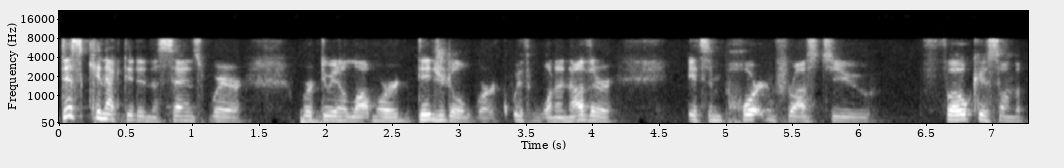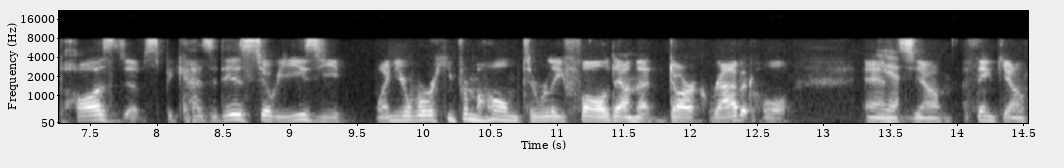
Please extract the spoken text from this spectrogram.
disconnected in a sense where we're doing a lot more digital work with one another, it's important for us to focus on the positives because it is so easy when you're working from home to really fall down that dark rabbit hole. And yeah. you know, I think you know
